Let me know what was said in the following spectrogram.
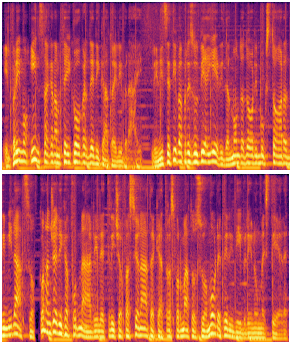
il primo Instagram takeover dedicato ai librai. L'iniziativa ha preso il via ieri dal Mondadori Bookstore di Milazzo, con Angelica Furnari, lettrice appassionata che ha trasformato il suo amore per i libri in un mestiere.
